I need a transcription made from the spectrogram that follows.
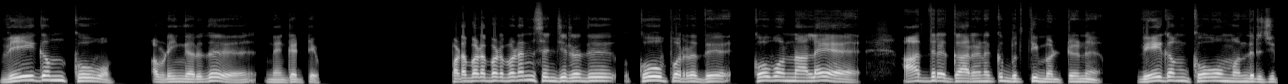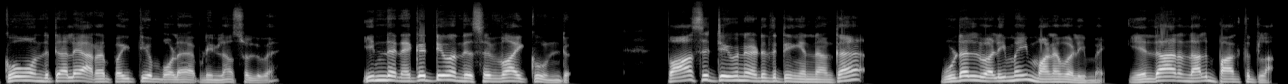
வேகம் கோவம் அப்படிங்கிறது நெகட்டிவ் படபட படபடன்னு செஞ்சிடுறது கோவப்படுறது கோவம்னாலே ஆத்திரக்காரனுக்கு புத்தி மட்டுன்னு வேகம் கோவம் வந்துருச்சு. கோவம் வந்துட்டாலே அரை பைத்தியம் போல அப்படின்லாம் சொல்லுவேன். இந்த நெகட்டிவ் அந்த செவ்வாய்க்கு உண்டு. பாசிட்டிவ்னு எடுத்துட்டிங்கன்னாக்கா உடல் வலிமை மன வலிமை. எதாக இருந்தாலும் பார்த்துக்கலாம்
